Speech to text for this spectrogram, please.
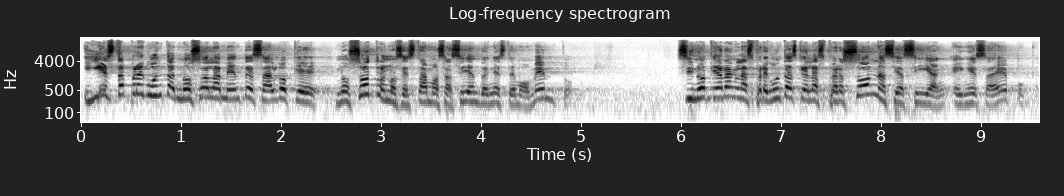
Y esta pregunta no solamente es algo que nosotros nos estamos haciendo en este momento, sino que eran las preguntas que las personas se hacían en esa época.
